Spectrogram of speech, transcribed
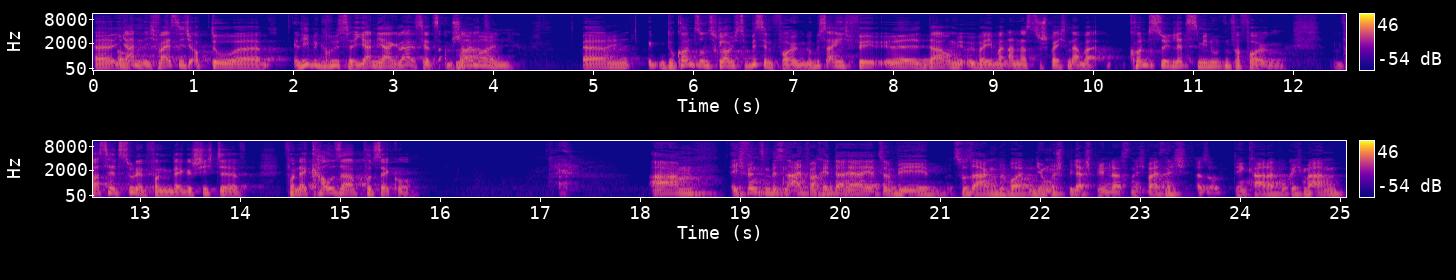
Äh, oh. Jan, ich weiß nicht, ob du, äh, liebe Grüße, Jan Jagler ist jetzt am Start. Moin, moin. Ähm, du konntest uns, glaube ich, so ein bisschen folgen. Du bist eigentlich für, äh, da, um über jemand anders zu sprechen, aber konntest du die letzten Minuten verfolgen? Was hältst du denn von der Geschichte, von der Causa Pozecco? Ähm, ich finde es ein bisschen einfach hinterher jetzt irgendwie zu sagen, wir wollten junge Spieler spielen lassen. Ich weiß nicht, also den Kader gucke ich mir an.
